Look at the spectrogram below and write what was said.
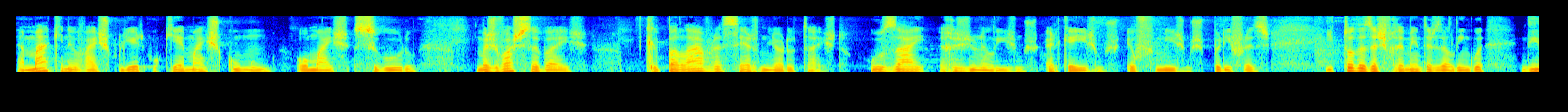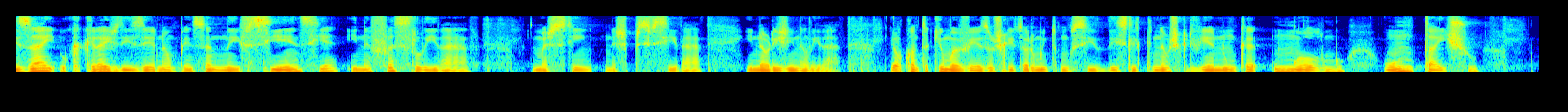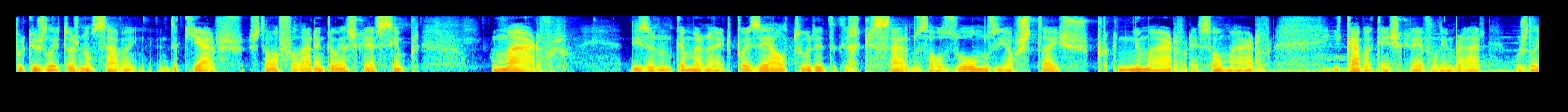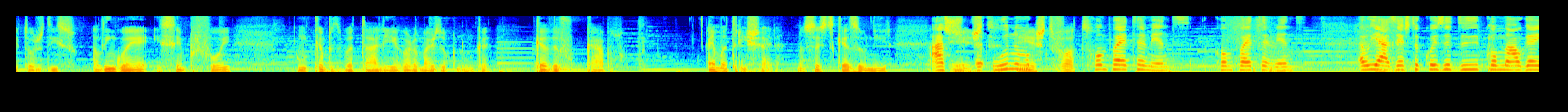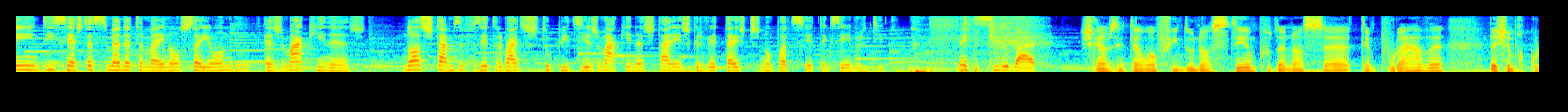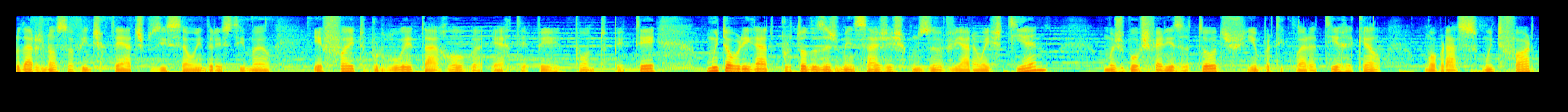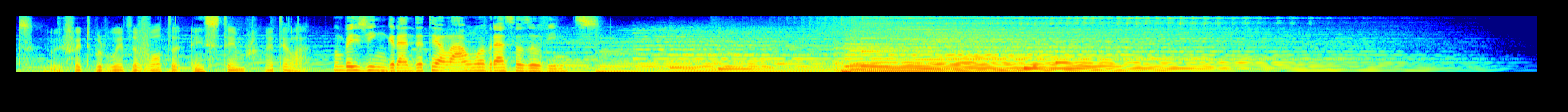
A máquina vai escolher o que é mais comum ou mais seguro, mas vós sabeis que palavra serve melhor o texto. Usai regionalismos, arcaísmos, eufemismos, perífrases e todas as ferramentas da língua. Dizei o que quereis dizer, não pensando na eficiência e na facilidade, mas sim na especificidade e na originalidade. Ele conta que uma vez um escritor muito conhecido disse-lhe que não escrevia nunca um olmo ou um teixo, porque os leitores não sabem de que árvores estão a falar, então ele escreve sempre uma árvore, diz o Nuno Camarneiro, pois é a altura de regressarmos aos olmos e aos teixos, porque nenhuma árvore é só uma árvore, e cabe a quem escreve lembrar os leitores disso. A língua é e sempre foi um campo de batalha e agora mais do que nunca, cada vocábulo é uma trincheira. Não sei se te queres unir Acho, a este, uh, a este voto. Completamente, completamente. Aliás, esta coisa de, como alguém disse esta semana também, não sei onde, as máquinas. Nós estamos a fazer trabalhos estúpidos e as máquinas estarem a escrever textos, não pode ser, tem que ser invertido. tem que se mudar. Chegamos então ao fim do nosso tempo, da nossa temporada. Deixa-me recordar os nossos ouvintes que têm à disposição o endereço de e-mail efeitoborboleta.rtp.pt. Muito obrigado por todas as mensagens que nos enviaram este ano. Umas boas férias a todos e, em particular, a ti, Raquel. Um abraço muito forte. O Efeito Borboleta volta em setembro. Até lá. Um beijinho grande, até lá, um abraço aos ouvintes.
